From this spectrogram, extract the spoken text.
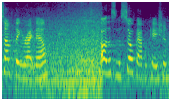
Something right now. Oh, this is the soap application.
